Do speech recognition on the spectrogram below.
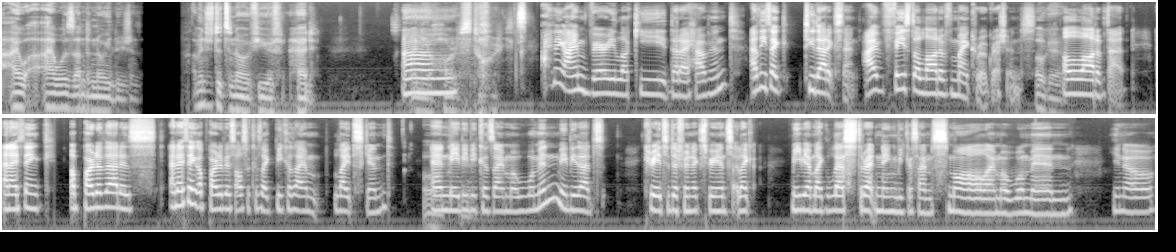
I, I was under no illusions. I'm interested to know if you've had any Um, horror stories. I think I'm very lucky that I haven't. At least like to that extent. I've faced a lot of microaggressions. Okay. A lot of that. And I think a part of that is and I think a part of it is also cuz like because I'm light skinned and maybe because I'm a woman, maybe that creates a different experience. Like maybe I'm like less threatening because I'm small, I'm a woman, you know.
